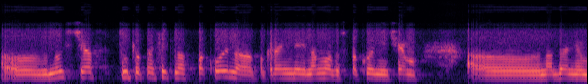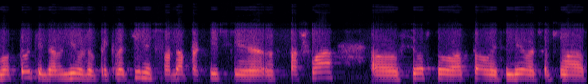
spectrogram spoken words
Э, ну, сейчас тут относительно спокойно, по крайней мере, намного спокойнее, чем на Дальнем Востоке. Дожди уже прекратились, вода практически сошла. Э, все, что осталось делать, собственно,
